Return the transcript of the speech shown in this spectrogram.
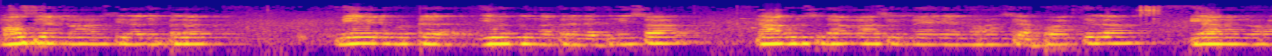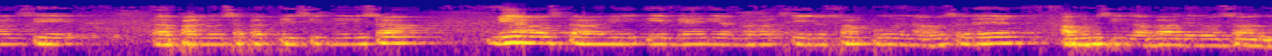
මව්පියන් වහන්සේලා දෙපළක් මේ වෙනකොට ජීවතුන් අතර නැති නිසා නාගුරු සුදාමා සිල් මෑණියන් වහන්සේ අපවත් වෙලා පියාණන් වහන්සේ පරිලෝසපත් වී සිටින නිසා මේ අවස්ථාවේ මේ මෑණියන් වහන්සේට සම්පූර්ණ අවසරය අමුසින් ලබා දෙනවා සාදු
